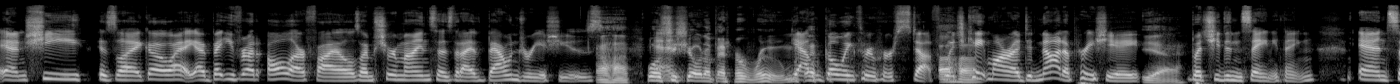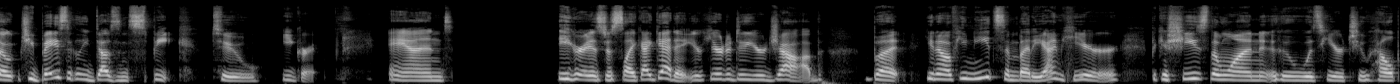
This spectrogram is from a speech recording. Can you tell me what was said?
And she is like, Oh, I, I bet you've read all our files. I'm sure mine says that I have boundary issues. Uh huh. Well, she showed up in her room. yeah, going through her stuff, which Uh-huh. Kate Mara did not appreciate. Yeah. But she didn't say anything. And so she basically doesn't speak to Ygritte. And Ygritte is just like, I get it. You're here to do your job. But, you know, if you need somebody, I'm here because she's the one who was here to help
